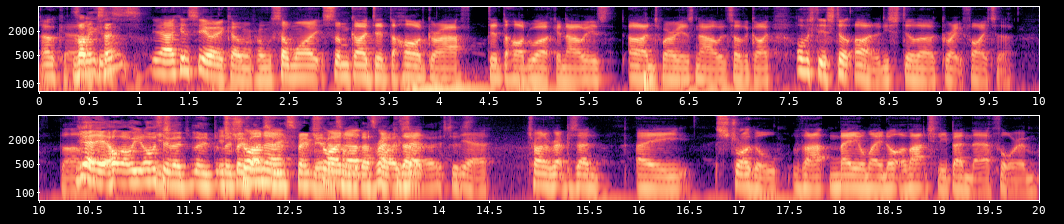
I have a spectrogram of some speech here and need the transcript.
Okay. Does that make can sense? Yeah, I can see where you're coming from. Some why some guy did the hard graft, did the hard work, and now he's earned where he is now. This other guy, obviously, is still earned, and he's still a great fighter. But um, Yeah, yeah. I mean, obviously they, they, they both trying actually to spanked me. and trying They're of the to best fighters represent. ever. It's just, Yeah, trying to represent a struggle that may or may not have actually been there for him,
